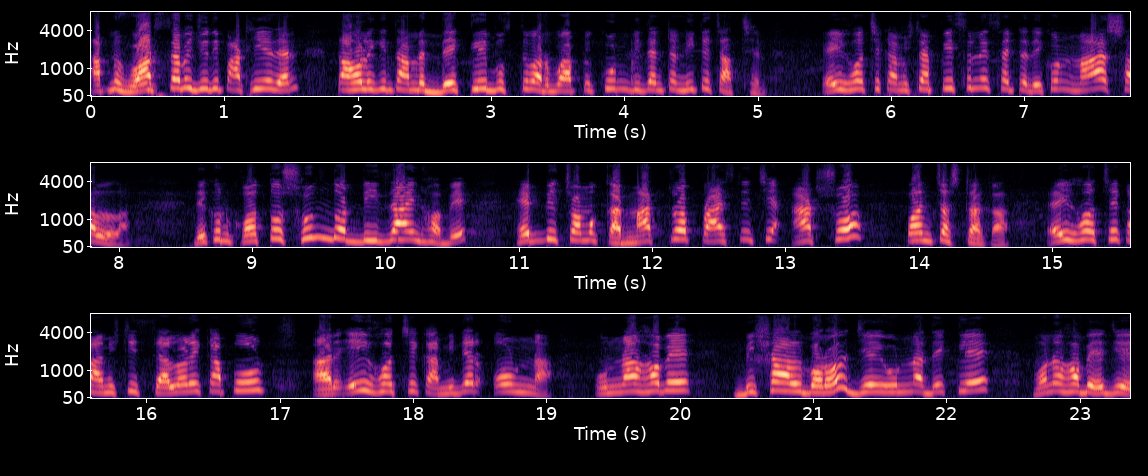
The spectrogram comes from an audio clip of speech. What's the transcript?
আপনি হোয়াটসঅ্যাপে যদি পাঠিয়ে দেন, তাহলে কিন্তু আমরা দেখলেই বুঝতে পারব আপনি কোন ডিজাইনটা নিতে চাচ্ছেন। এই হচ্ছে কামিজটার পিছনের সাইডটা দেখুন মাশাল্লাহ দেখুন কত সুন্দর ডিজাইন হবে, হেভি চমৎকার, মাত্র প্রাইস নিচ্ছে আটশো পঞ্চাশ টাকা। এই হচ্ছে কামিজটির স্যালোরে কাপড়, আর এই হচ্ছে কামিজের ওড়না। ওড়না হবে বিশাল বড়, যে ওড়না দেখলে মনে হবে যে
